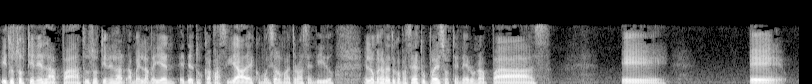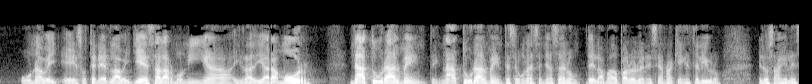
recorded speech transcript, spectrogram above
Y, tú sostienes la paz, tú sostienes la, en la medida de tus capacidades, como dicen los maestros ascendidos, en lo mejor de tus capacidades tú puedes sostener una paz, eh, eh, una eh, sostener la belleza, la armonía, irradiar amor naturalmente, naturalmente, según la enseñanza del amado Pablo el Veneciano aquí en este libro, los ángeles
